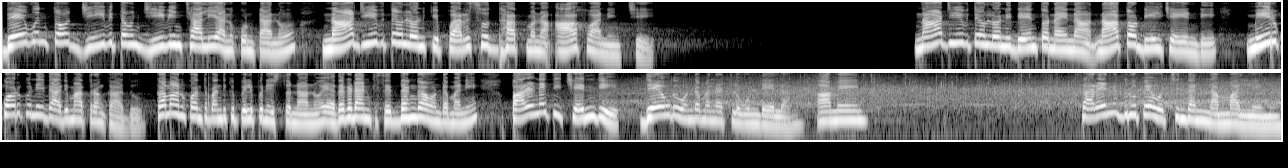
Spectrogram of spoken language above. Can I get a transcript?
దేవునితో జీవితం జీవించాలి అనుకుంటాను. నా జీవితంలోనికి పరిశుద్ధాత్మను ఆహ్వానించి. నా జీవితంలోని దేంతోనైనా నాతో డీల్ చేయండి. మీరు కోరుకునేది అది మాత్రం కాదు. కమాన్ కొంతమందికి పిలుపునిస్తున్నాను. ఎదగడానికి సిద్ధంగా ఉండమని పరిణతి చెంది దేవుడు ఉండమన్నట్లు ఉండేలా. ఆమె సరైన గ్రూపే వచ్చిందని నమ్మాలి నేను.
